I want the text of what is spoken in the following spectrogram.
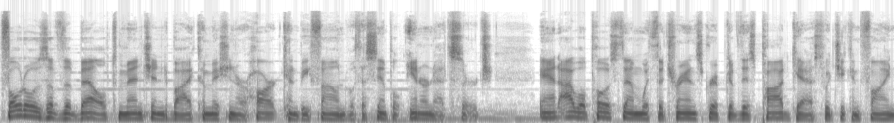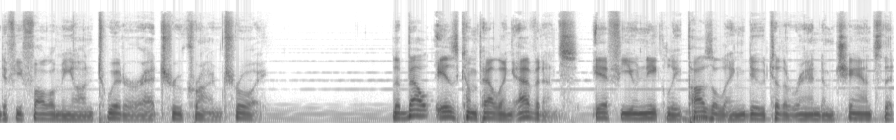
Photos of the belt mentioned by Commissioner Hart can be found with a simple internet search, and I will post them with the transcript of this podcast, which you can find if you follow me on Twitter at True Crime Troy. The belt is compelling evidence, if uniquely puzzling due to the random chance that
